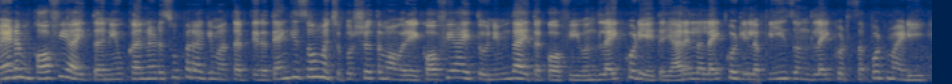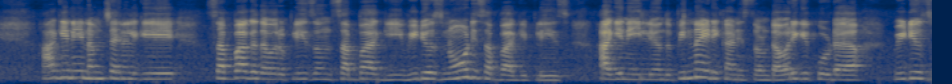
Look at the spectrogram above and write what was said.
ಮೇಡಮ್ ಕಾಫಿ ಆಯ್ತಾ? ನೀವು ಕನ್ನಡ ಸೂಪರ್ ಆಗಿ ಮಾತಾಡ್ತೀರಾ? Thank you so much Purushottam ಅವರೇ. ಕಾಫಿ ಆಯಿತು, ನಿಮ್ದಾಯ್ತಾ ಕಾಫಿ? ಒಂದು ಲೈಕ್ ಕೊಡಿ ಆಯ್ತಾ? ಯಾರೆಲ್ಲ ಲೈಕ್ ಕೊಡಲಿಲ್ಲ ಪ್ಲೀಸ್ ಒಂದು ಲೈಕ್ ಕೊಟ್ಟು ಸಪೋರ್ಟ್ ಮಾಡಿ. ಹಾಗೆಯೇ ನಮ್ಮ ಚಾನಲ್ಗೆ ಸಬ್ ಆಗದವರು ಪ್ಲೀಸ್ ಒಂದು ಸಬ್ ಆಗಿ ವಿಡಿಯೋಸ್ ನೋಡಿ ಸಬ್ ಆಗಿ ಪ್ಲೀಸ್ ಹಾಗೆಯೇ ಇಲ್ಲಿ ಒಂದು ಪಿನ್ ಐ ಡಿ ಕಾಣಿಸ್ತಾ ಉಂಟು, ಅವರಿಗೆ ಕೂಡ ವಿಡಿಯೋಸ್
